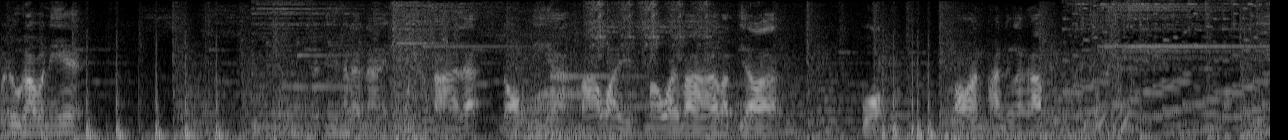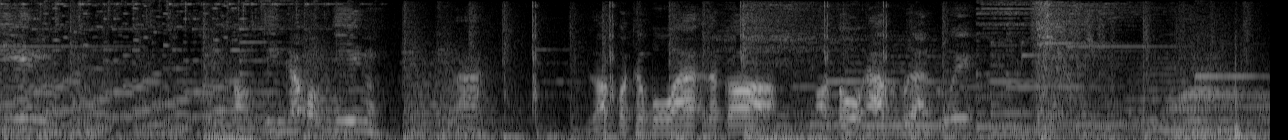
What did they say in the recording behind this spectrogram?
มาดูครับวันนี้จะดีขนาดไหนตายแล้วดอกนี้ฮะมาไวมาไวมากครับแป๊บเดียวบวกประมาณพันหนึ่งแล้วครับของจริงของจริงครับของจริงอะแล้วกดเทอร์โบฮะแล้วก็ออโต้ครับเพื่อนดูดิเอา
